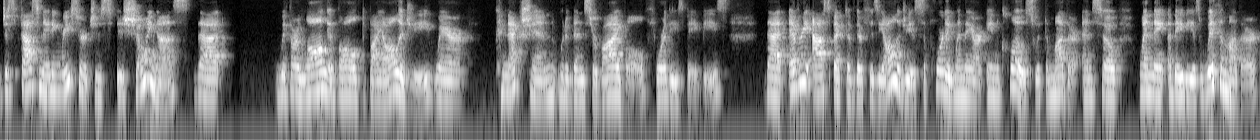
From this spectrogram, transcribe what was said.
just fascinating research is, is showing us that with our long evolved biology, where connection would have been survival for these babies that every aspect of their physiology is supported when they are in close with the mother and so when they a baby is with a mother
